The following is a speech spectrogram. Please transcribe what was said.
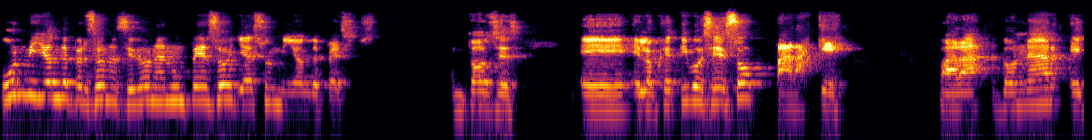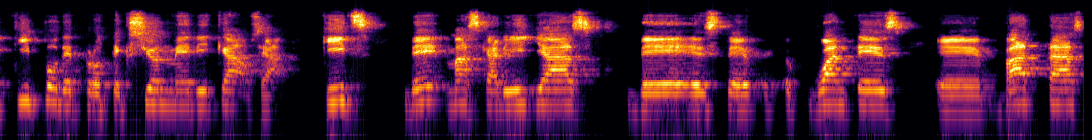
un millón de personas si donan un peso, ya es un millón de pesos. Entonces, eh, el objetivo es eso. ¿Para qué? Para donar equipo de protección médica, o sea, kits de mascarillas, de este, guantes, eh, batas,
